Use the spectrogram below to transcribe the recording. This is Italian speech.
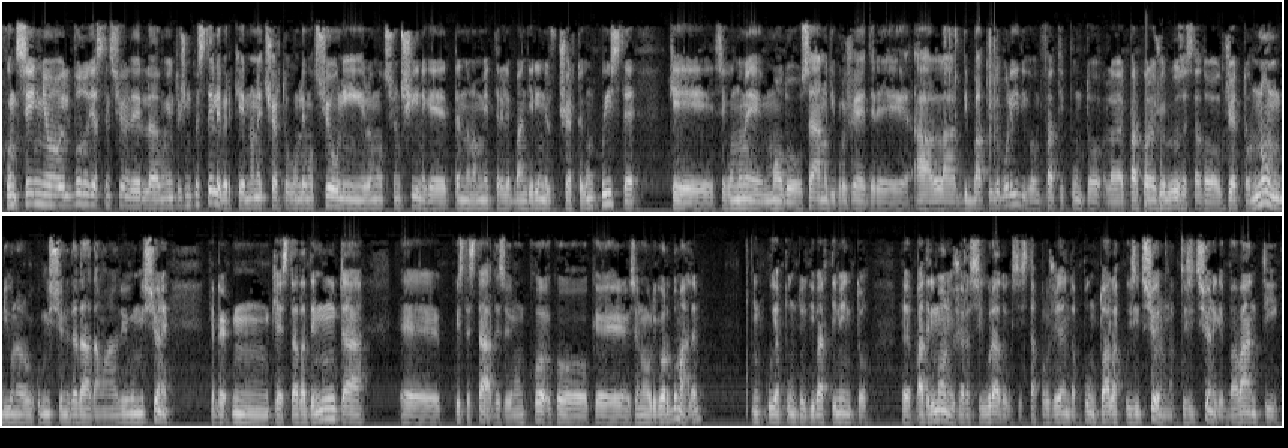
consegno il voto di astensione del Movimento 5 Stelle perché non è certo con le emozioni, le emozioncine che tendono a mettere le bandierine su certe conquiste che secondo me è un modo sano di procedere al dibattito politico, infatti appunto la, il Parco della Cellulosa è stato oggetto non di una commissione da data ma di una commissione che, mh, che è stata tenuta eh, quest'estate, se non, se non ricordo male, in cui appunto il Dipartimento eh, Patrimonio ci ha rassicurato che si sta procedendo appunto all'acquisizione, un'acquisizione che va avanti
